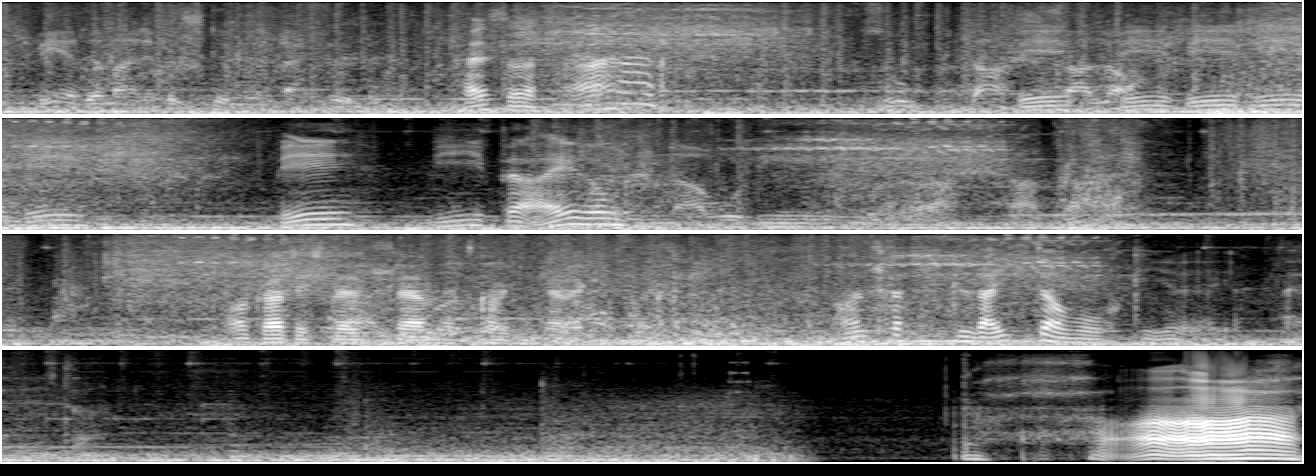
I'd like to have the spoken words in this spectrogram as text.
Ich werde meine Bestimmung erfüllen. scheiße. Ah! B, B. B, B, B. B, wie Beeilung. Oh Gott, ich werde sterben, jetzt komme ich nicht mehr weg. Anstatt ich gleich da hochgehe, Oh.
